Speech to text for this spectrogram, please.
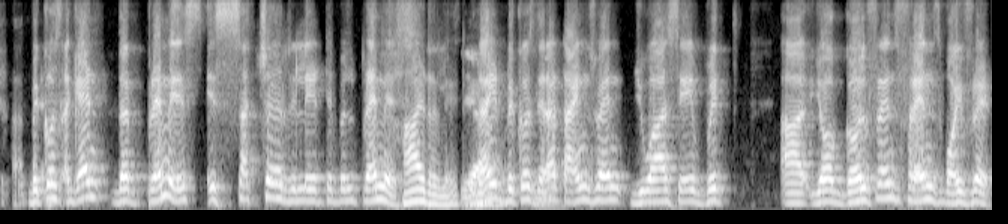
because again the premise is such a relatable premise hard relatable yeah. right because there yeah. are times when you are say with uh, your girlfriend's friend's boyfriend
